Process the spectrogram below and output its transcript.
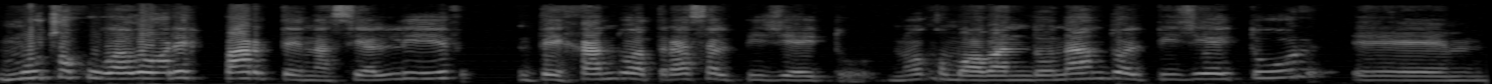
muchos jugadores parten hacia el LIV dejando atrás al PGA Tour, ¿no? Como abandonando al PGA Tour eh,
